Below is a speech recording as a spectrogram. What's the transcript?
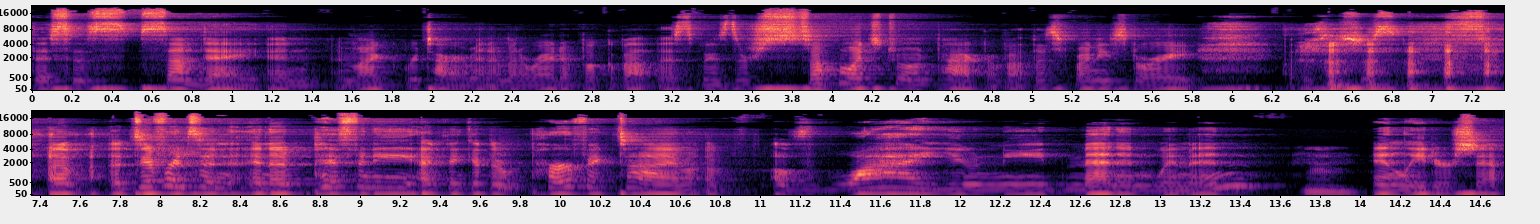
this is someday in, in my retirement, I'm going to write a book about this because there's so much to unpack about this funny story. This is just a, a difference in, in epiphany, I think, at the perfect time of, of why you need men and women hmm. in leadership,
